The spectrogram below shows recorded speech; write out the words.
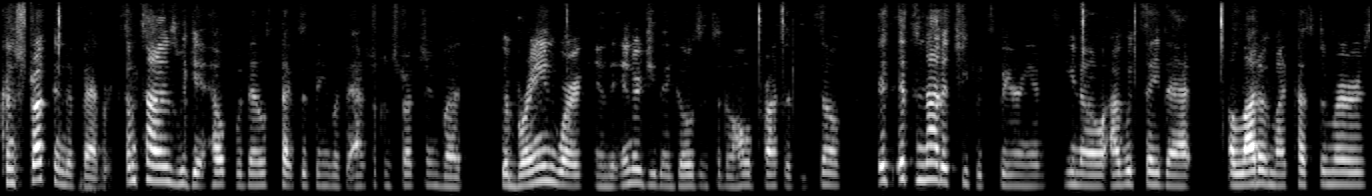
constructing the fabric. Sometimes we get help with those types of things like the actual construction, but the brain work and the energy that goes into the whole process itself it, it's not a cheap experience. You know, I would say that a lot of my customers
